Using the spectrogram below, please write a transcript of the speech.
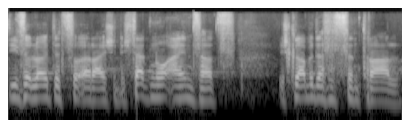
diese Leute zu erreichen. Ich sage nur einen Satz. Ich glaube, das ist zentral.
